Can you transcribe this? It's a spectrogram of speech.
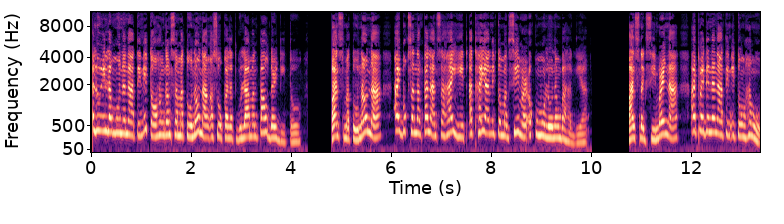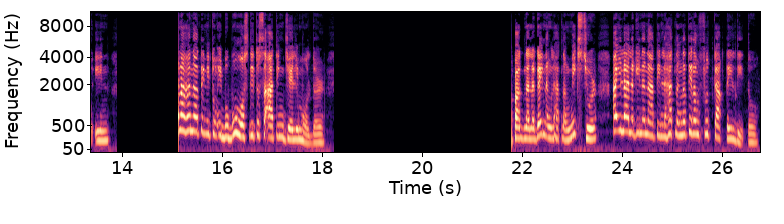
Haluin lang muna natin ito hanggang sa matunaw na ang asukal at gulaman powder dito. Once matunaw na, ay buksan ng kalan sa high heat at hayaan ito mag-simmer o kumulo ng bahagya. Once nag-simmer na, ay pwede na natin itong hanguin. Parahan natin itong ibubuhos dito sa ating jelly molder. Kapag nalagay ng lahat ng mixture, ay ilalagay na natin lahat ng natirang fruit cocktail dito.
